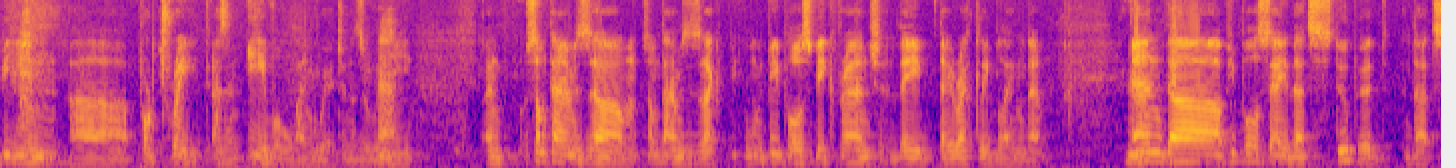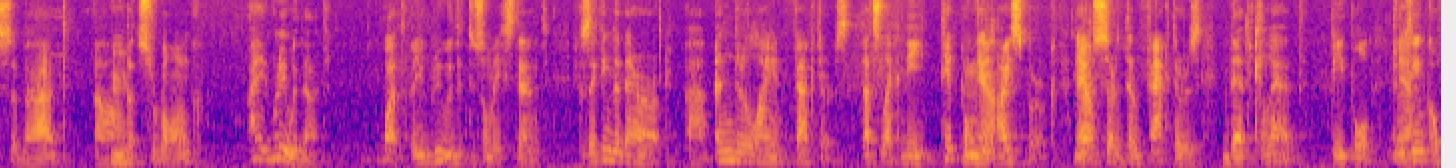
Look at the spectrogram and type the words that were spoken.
being uh, portrayed as an evil language and as a really. And sometimes, um, sometimes it's like when people speak French, they directly blame them. Yeah. And uh, people say that's stupid, that's bad, um, Mm. that's wrong. I agree with that, but I agree with it to some extent because I think that there are uh, underlying factors. That's like the tip of Yeah. the iceberg. There Yeah. are certain factors that led people to Yeah. think of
